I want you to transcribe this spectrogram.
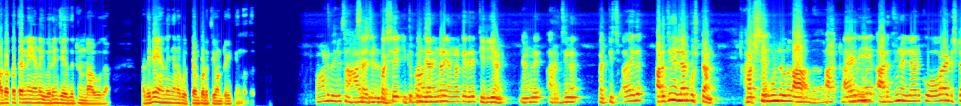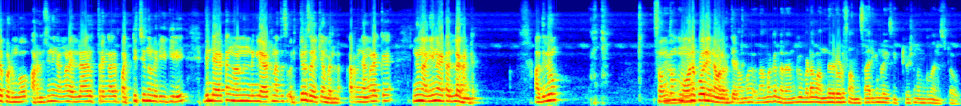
അതൊക്കെ തന്നെയാണ് ഇവരും ചെയ്തിട്ടുണ്ടാവുക. അതിനെയാണ് ഇങ്ങനെ കുറ്റപ്പെടുത്തിക്കൊണ്ടിരിക്കുന്നത്. ഒരുപാട് പേര് സഹായിച്ചിട്ടുണ്ട്. പക്ഷെ ഇതിപ്പോ ജനങ്ങൾ ഞങ്ങൾക്കെതിരെ തിരിയാണ്. ഞങ്ങൾ അർജുന പറ്റിച്ചു അതായത് അർജുൻ എല്ലാവർക്കും ഇഷ്ടമാണ് പക്ഷേ അതായത് ഈ അർജുൻ എല്ലാവർക്കും ഓവറായിട്ട് ഇഷ്ടപ്പെടുമ്പോൾ അർജുന് ഞങ്ങൾ എല്ലാവരും ഇത്രയും കാലം പറ്റിച്ചു എന്നുള്ള രീതിയിൽ ഇതിന്റെ ഏട്ടൻ കാണുന്നുണ്ടെങ്കിൽ ഏട്ടൻ അത് ഒരിക്കലും സഹിക്കാൻ പറ്റില്ല. കാരണം ഞങ്ങളൊക്കെ ഇന്ന് അനിയനായിട്ടല്ല കണ്ടത്. അതിലും സ്വന്തം മോനെ പോലെ തന്നെ വളർത്തിയ. നമ്മ നമുക്കെന്താ നമുക്ക് ഇവിടെ വന്നവരോട് സംസാരിക്കുമ്പോൾ ഈ സിറ്റുവേഷൻ നമുക്ക് മനസ്സിലാവും.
